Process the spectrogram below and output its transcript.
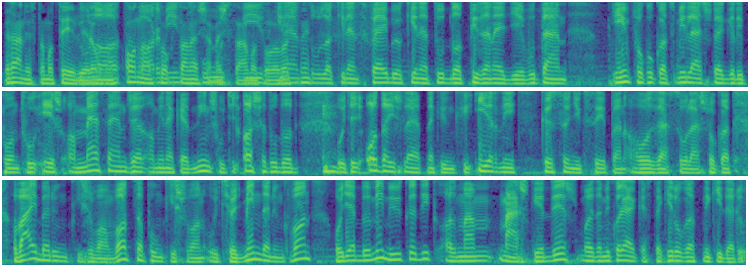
ránéztem a tévére, 0, onnan, onnan 30, szoktam SMS 20, számot 10, olvasni. 9, 0, 9 fejből kéne tudnod 11 év után infokukat millásreggeli.hu és a Messenger, ami neked nincs, úgyhogy azt se tudod, úgyhogy oda is lehet nekünk írni. Köszönjük szépen a hozzászólásokat. A Viberünk is van, Whatsappunk is van, úgyhogy mindenünk van. Hogy ebből mi működik, az már más kérdés, majd amikor elkezdtek írogatni, kiderül.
